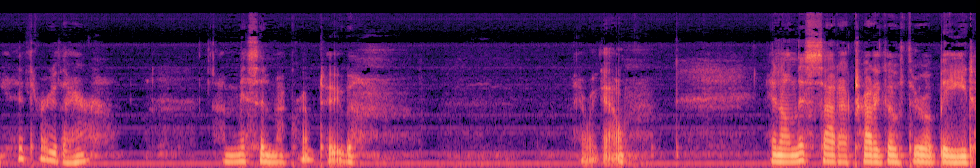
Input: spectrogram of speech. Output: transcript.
get it through there. I'm missing my crimp tube. There we go. And on this side, I try to go through a bead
